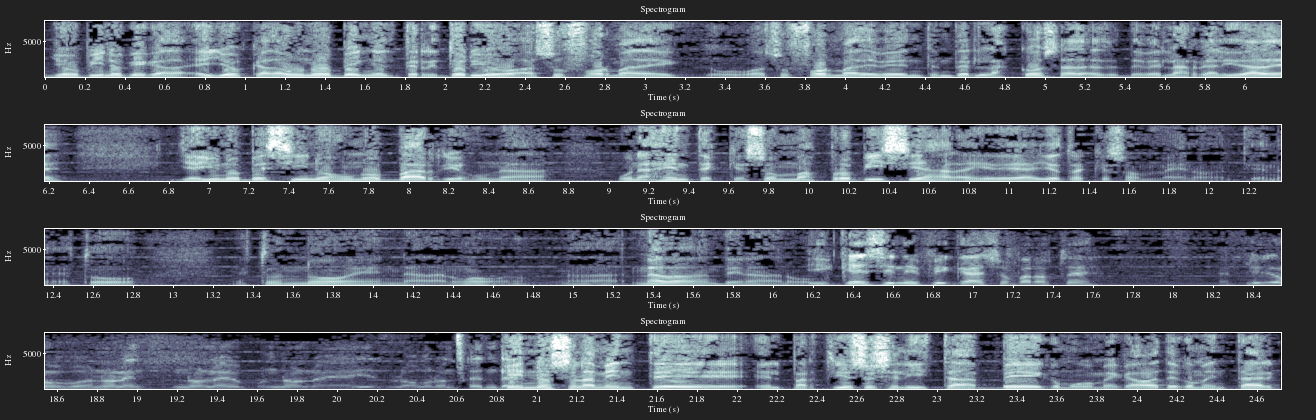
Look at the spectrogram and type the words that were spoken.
yo opino que cada, ellos cada uno ven el territorio a su forma de o a su forma de entender las cosas, de, de ver las realidades y hay unos vecinos, unos barrios, una unas gentes que son más propicias a las ideas y otras que son menos, ¿entiendes? Esto esto no es nada nuevo, ¿no? Nada nada de nada nuevo. ¿Y qué significa eso para usted? Explíqueme, porque no le, no le, no le logro entender. que no solamente el Partido Socialista ve, como me acabas de comentar,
